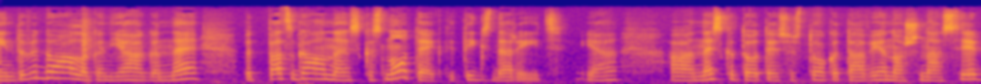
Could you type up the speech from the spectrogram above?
individuāla, gan jā, gan nē, bet pats galvenais, kas noteikti tiks darīts, ja, neskatoties uz to, ka tā vienošanās ir,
